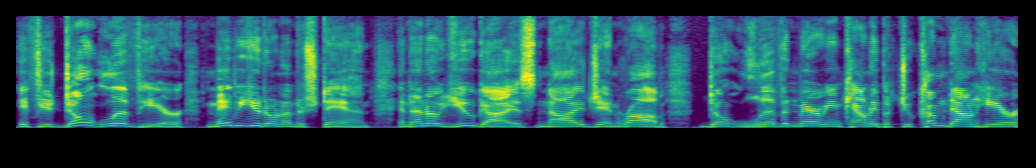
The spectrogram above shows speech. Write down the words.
If you don't live here, maybe you don't understand. And I know you guys, Nige and Rob, don't live in Marion County, but you come down here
